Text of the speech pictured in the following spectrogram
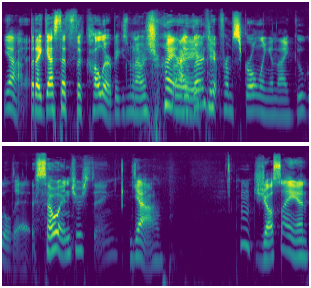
Yeah, Yeah. but I guess that's the color because when I was trying, I learned it from scrolling and I googled it. So interesting. Yeah, just saying.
